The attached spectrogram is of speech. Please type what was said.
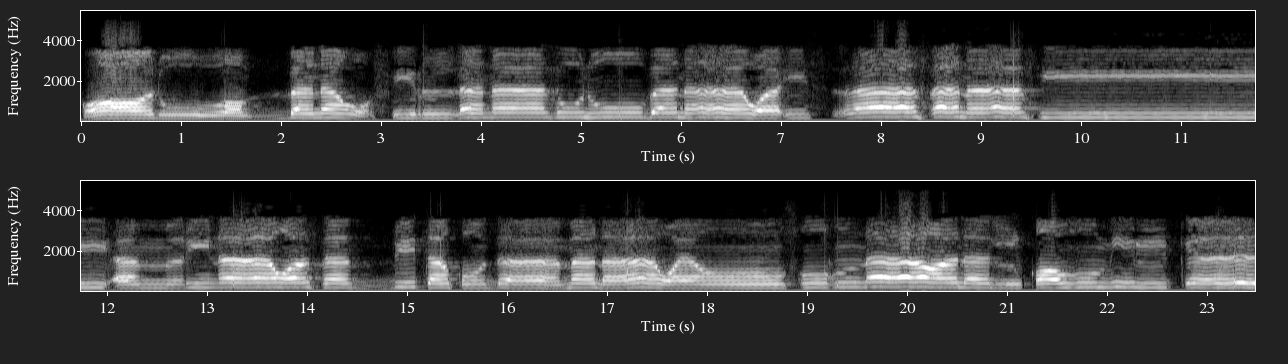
قالوا ربنا اغفر لنا ذنوبنا وإسرافنا في أقدامنا وينصرنا على القوم الكافرين.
